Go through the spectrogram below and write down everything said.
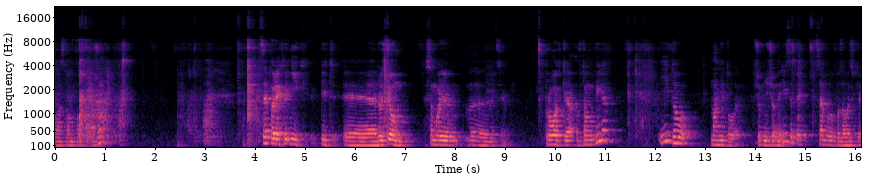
Зараз вам покажу. Це переходник під е, розйом самої е, проводки автомобіля і до магнітоли. Щоб нічого не різати, все було по заводських.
